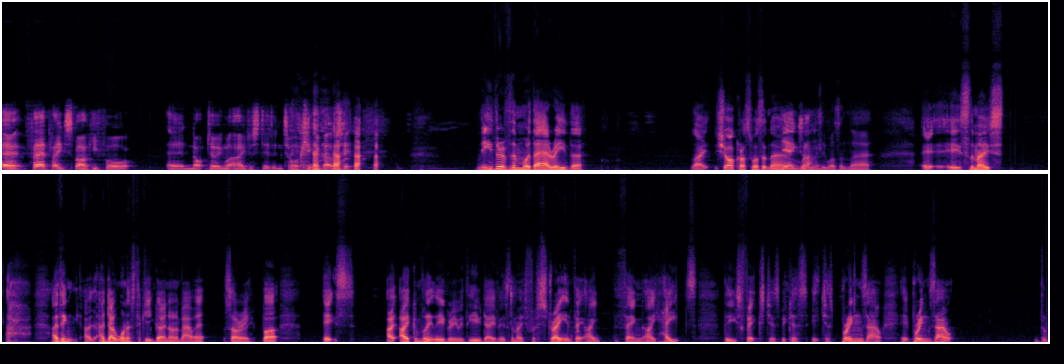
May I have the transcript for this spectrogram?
uh, fair play to Sparky for uh, not doing what I just did and talking about it Neither of them were there either. Like Shawcross wasn't there. Yeah, exactly. Ramsey wasn't there. It, it's the most. I think I, I don't want us to keep going on about it. Sorry, but it's. I, I completely agree with you, Dave. It's the most frustrating thing. I thing I hate these fixtures because it just brings out it brings out the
